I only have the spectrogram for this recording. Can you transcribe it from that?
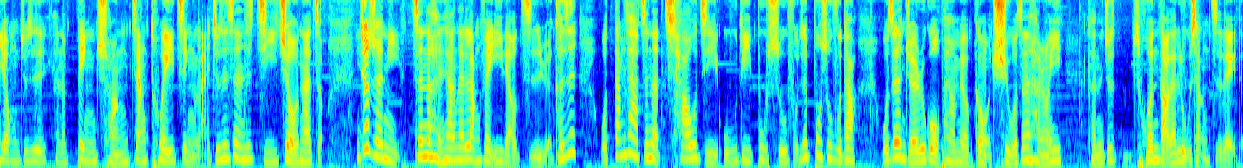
用就是可能病床这样推进来，就是真的是急救那种，你就觉得你真的很像在浪费医疗资源。可是我当下真的超级无敌不舒服，就是不舒服到我真的觉得，如果我朋友没有跟我去，我真的很容易可能就昏倒在路上之类的。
